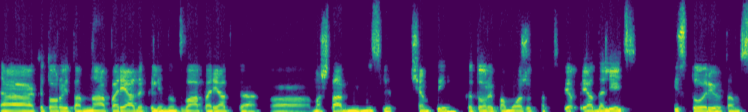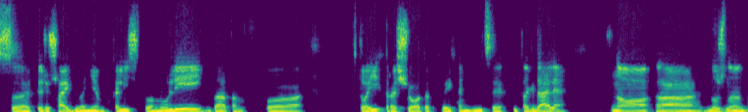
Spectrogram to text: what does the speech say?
э, который там на порядок или на два порядка э, масштабнее мыслит, чем ты, который поможет там, тебе преодолеть историю там, с перешагиванием количества нулей да, там, в, в твоих расчетах, в твоих амбициях и так далее. Но э, нужно,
